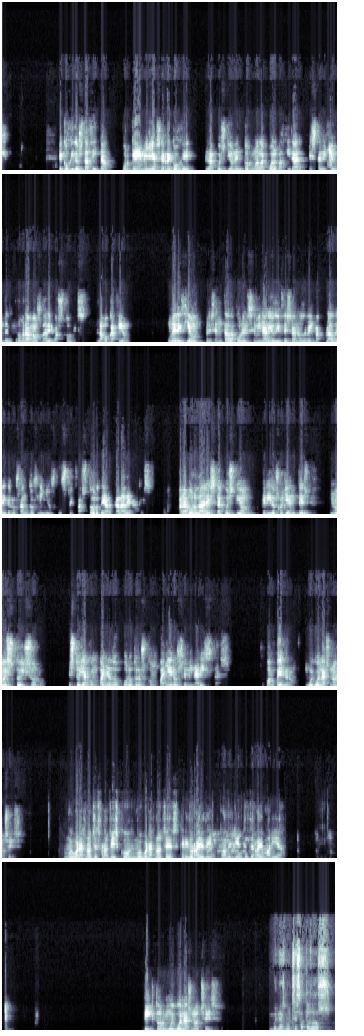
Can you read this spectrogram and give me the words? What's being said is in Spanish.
He cogido esta cita porque en ella se recoge la cuestión en torno a la cual va a girar esta edición del programa Os Daré Pastores la vocación. Una edición presentada por el Seminario Diocesano de la Inmaculada y de los Santos Niños Justo y Pastor de Alcalá de Henares. Para abordar esta cuestión, queridos oyentes, no estoy solo. Estoy acompañado por otros compañeros seminaristas. Juan Pedro, muy buenas noches. Muy buenas noches, Francisco, y muy buenas noches, queridos radio, oyentes de Radio María. Víctor, muy buenas noches. Buenas noches a todos.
